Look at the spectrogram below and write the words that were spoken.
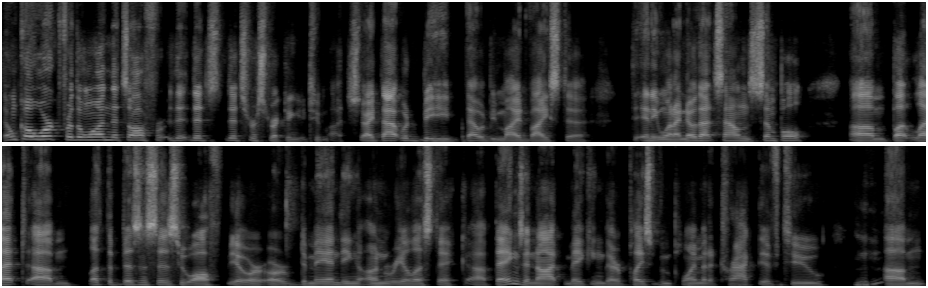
don't go work for the one that's offer that, that's that's restricting you too much. Right? That would be that would be my advice to to anyone. I know that sounds simple, um, but let um, let the businesses who off you know, are, are demanding unrealistic uh, things and not making their place of employment attractive to Mhm. um,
